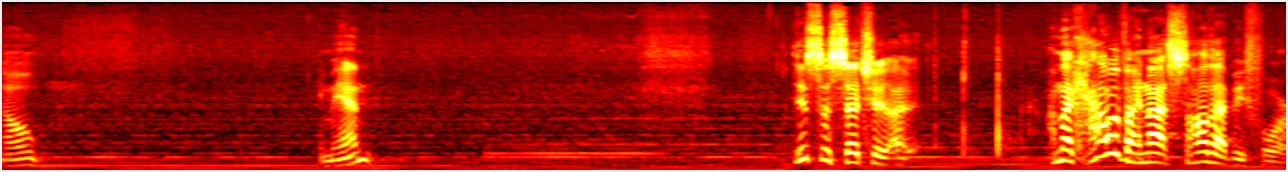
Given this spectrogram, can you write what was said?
No. Amen? This is such a. I'm like, how have I not saw that before?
